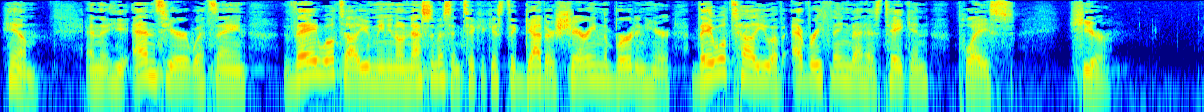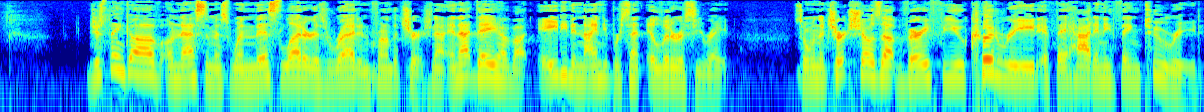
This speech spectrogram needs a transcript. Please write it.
him. And that he ends here with saying, they will tell you, meaning Onesimus and Tychicus together, sharing the burden here, they will tell you of everything that has taken place here. Just think of Onesimus when this letter is read in front of the church. Now, in that day, you have about 80 to 90% illiteracy rate. So when the church shows up, very few could read if they had anything to read.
